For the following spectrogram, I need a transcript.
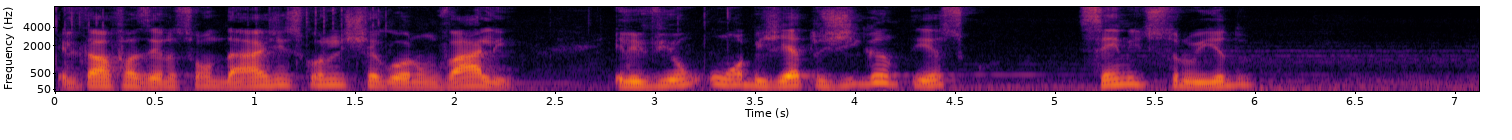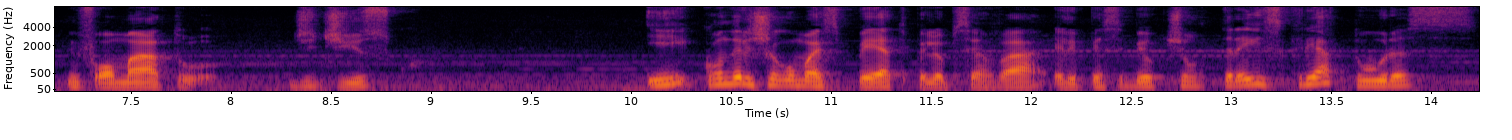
Ele estava fazendo sondagens. Quando ele chegou num vale, ele viu um objeto gigantesco, semi-destruído, em formato de disco. E quando ele chegou mais perto para ele observar, ele percebeu que tinham três criaturas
